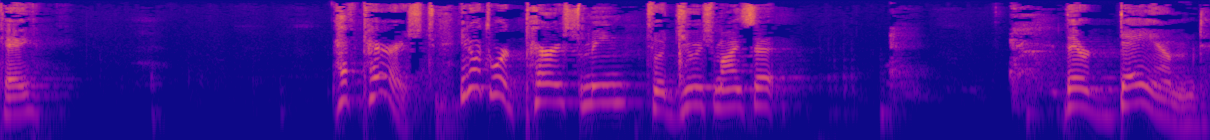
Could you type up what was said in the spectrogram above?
Okay? Have perished. You know what the word perished mean to a Jewish mindset? They're damned.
